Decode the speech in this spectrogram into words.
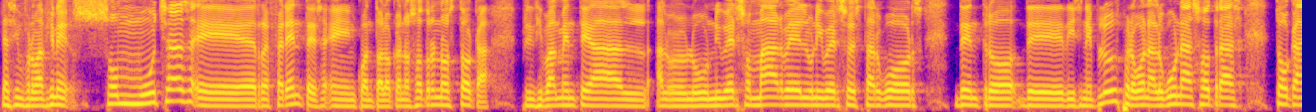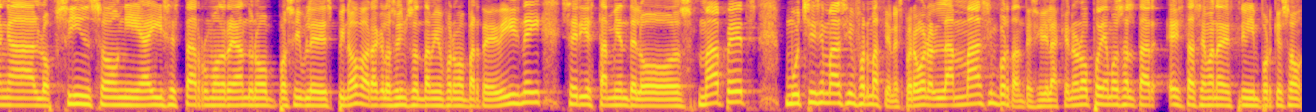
Las informaciones son muchas, eh, referentes en cuanto a lo que a nosotros nos toca, principalmente al, al universo Marvel, universo Star Wars dentro de Disney Plus, pero bueno, algunas otras tocan a Los Simpson y ahí se está rumoreando una posible spin-off, ahora que los Simpsons también forman parte de Disney, series también de los Muppets, muchísimas informaciones. Pero bueno, las más importantes y las que no nos podíamos saltar esta semana de streaming porque son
